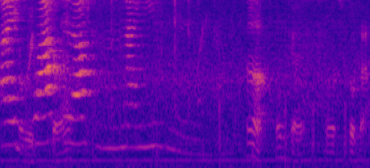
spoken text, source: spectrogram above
I blocked trapped? it out because I'm not using it anymore. Oh, okay. Well, let's go back.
